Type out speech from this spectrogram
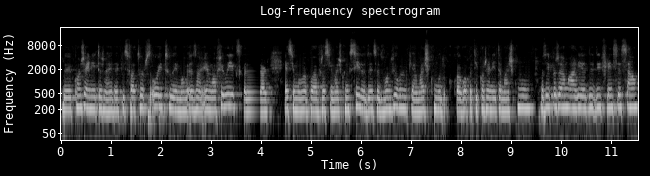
de congénitas, não é? déficit fator 8, hemofilia, que se calhar é assim uma palavra assim mais conhecida, doença de von Willebrand, que é a mais comum, coagulopatia congénita mais comum, mas aí depois é uma área de diferenciação,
